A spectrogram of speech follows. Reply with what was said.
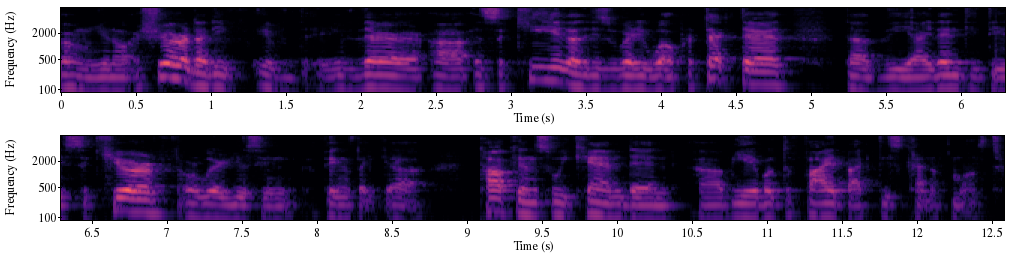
um, you know assure that if if if there uh, is a key that is very well protected, that the identity is secure, or we're using things like uh, tokens, we can then uh, be able to fight back this kind of monster.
